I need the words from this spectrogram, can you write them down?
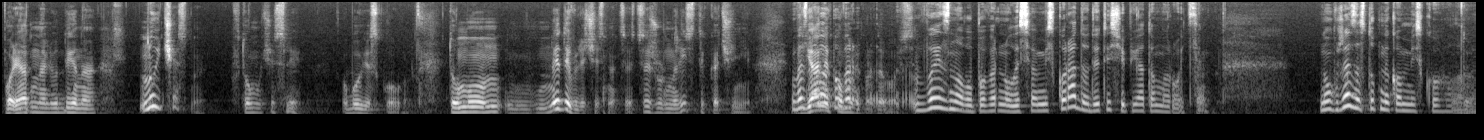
порядна людина, ну і чесна, в тому числі. Обов'язково. Тому не дивлячись на це, це журналістика чи ні. Ви я нікому повер- не продавався. ви знову повернулися в міську раду у 2005 році. Ну, вже заступником міського голови.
